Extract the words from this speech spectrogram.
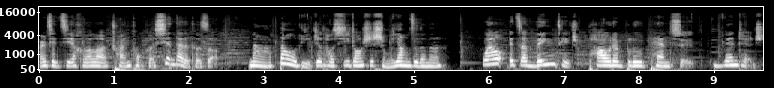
而且结合了传统和现代的特色。那到底这套西装是什么样子的呢？Well, it's a vintage powder blue pantsuit. Vintage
